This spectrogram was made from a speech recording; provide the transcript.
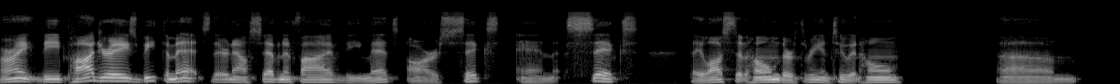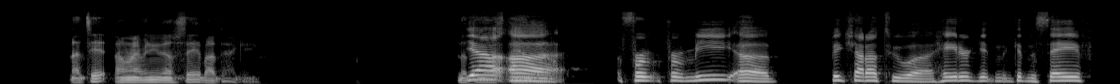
All right, the Padres beat the Mets. They're now seven and five. The Mets are six and six. They lost at home. They're three and two at home. Um, that's it. I don't have anything else to say about that game. Nothing yeah, uh, for for me, uh, big shout out to uh Hader getting getting the save.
